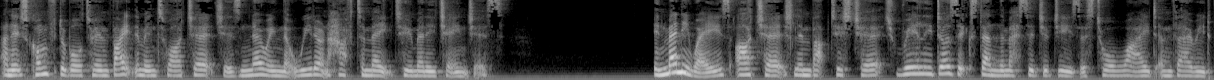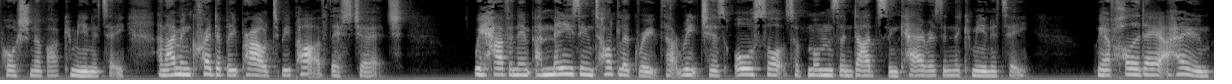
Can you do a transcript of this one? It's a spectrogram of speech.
And it's comfortable to invite them into our churches knowing that we don't have to make too many changes. In many ways, our church, Lynn Baptist Church, really does extend the message of Jesus to a wide and varied portion of our community, and I'm incredibly proud to be part of this church. We have an amazing toddler group that reaches all sorts of mums and dads and carers in the community. We have holiday at home,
